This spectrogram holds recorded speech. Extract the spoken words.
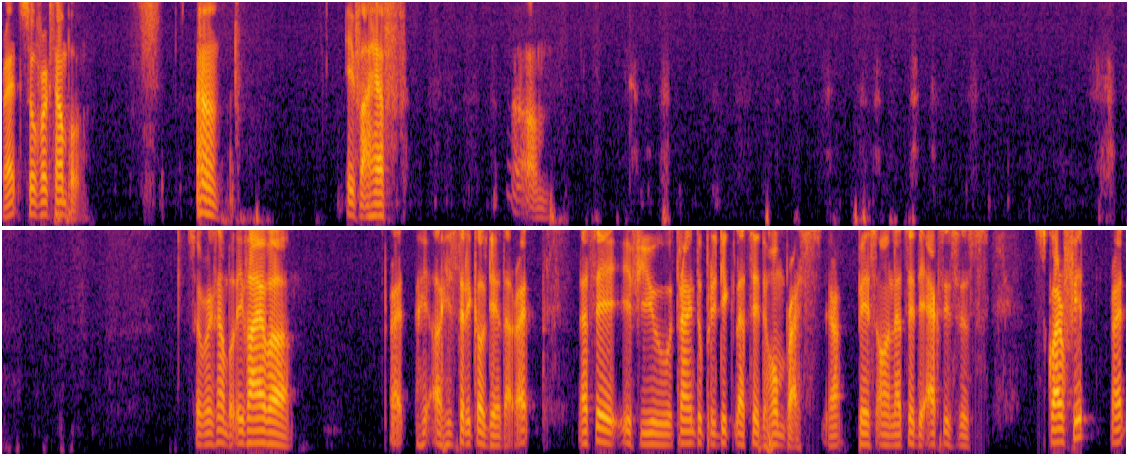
right? So for example, if I have um, So for example, if I have a right a historical data, right? Let's say if you trying to predict, let's say the home price, yeah, based on let's say the x is this square feet, right?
